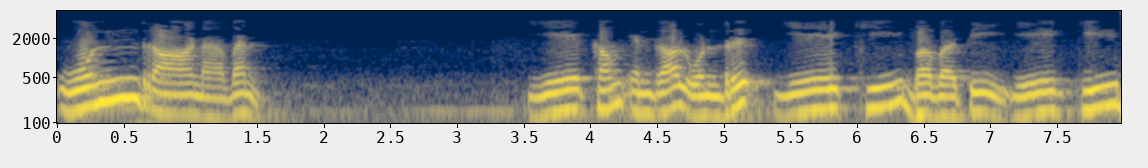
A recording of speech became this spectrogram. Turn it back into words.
ஒன்றானவன். ஏகம் என்றால் ஒன்று ஏகி பவதி ஏகி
